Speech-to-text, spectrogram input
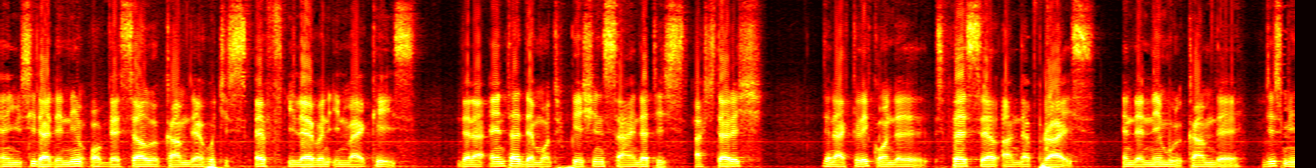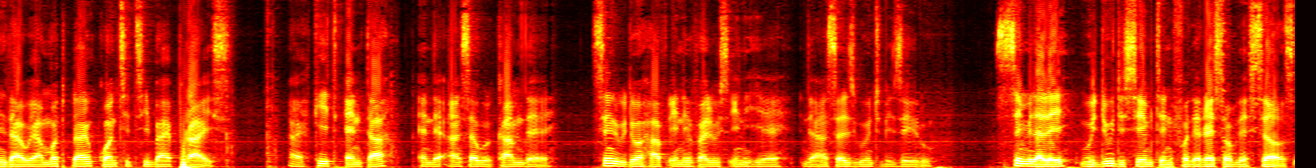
And you see that the name of the cell will come there, which is F11 in my case. Then I enter the multiplication sign that is asterisk. Then I click on the first cell and the price and the name will come there. This means that we are multiplying quantity by price. I hit enter and the answer will come there. Since we don't have any values in here, the answer is going to be 0. Similarly, we do the same thing for the rest of the cells,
